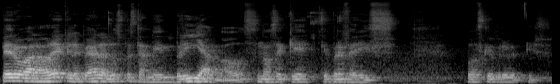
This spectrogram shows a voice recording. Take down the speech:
Pero a la hora de que le pega la luz, pues también brillan, vamos. No sé qué, qué preferís. ¿Vos qué preferís?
